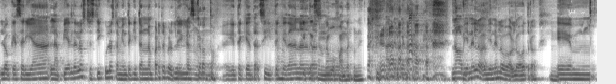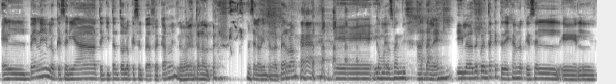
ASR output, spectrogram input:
Lo que sería la piel de los testículos también te quitan una parte, pero te El dejan. escroto. eh, te queda, sí, te queda nada Y te más. hacen una como- bufanda con él. No, viene lo, viene lo, lo otro. Eh, el pene, lo que sería, te quitan todo lo que es el pedazo de carne. Se lo avientan al perro. Se lo avientan al perro. Eh, Como le- los bendis. Ándale. Y luego das de cuenta que te dejan lo que es el, el-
